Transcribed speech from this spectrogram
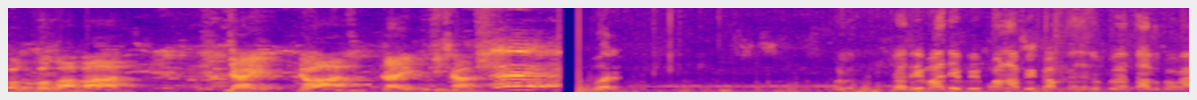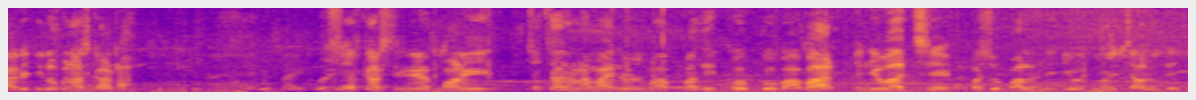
ખૂબ ખૂબ આભાર. જય જવાન, જય કિસાન. ચૌધરી પણ પાણાપી ગામના સદપુરા તાલુકો કાંગ્રેસ જિલ્લો બનાસકાંઠા. સરકારશ્રીને પાણી ચચાસણા માઇનોરમાં આપવાથી ખૂબ ખૂબ આભાર. ધન્યવાદ છે. પશુપાલનની જીવન થોડી ચાલુ થઈ.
